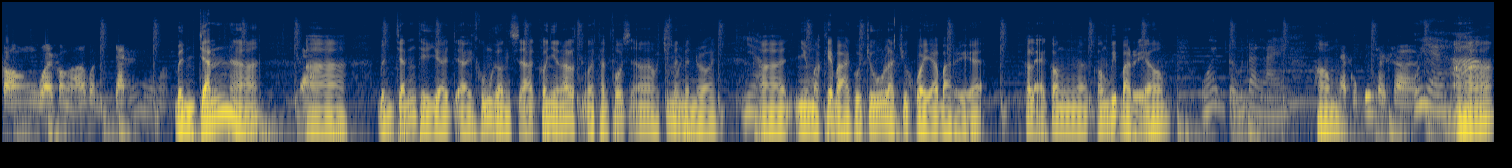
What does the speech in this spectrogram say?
con quê con ở bình chánh nhưng mà bình chánh hả? Dạ. à bình chánh thì à, cũng gần có như nó là thành phố à, hồ chí minh mình rồi. Dạ. À, nhưng mà cái bài của chú là chú quay ở bà rịa. Có lẽ con con biết bà rịa không? Ủa em tưởng Đà Lạt. Không. Dạ cũng biết sơ sơ. Ủa vậy hả? À hả?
